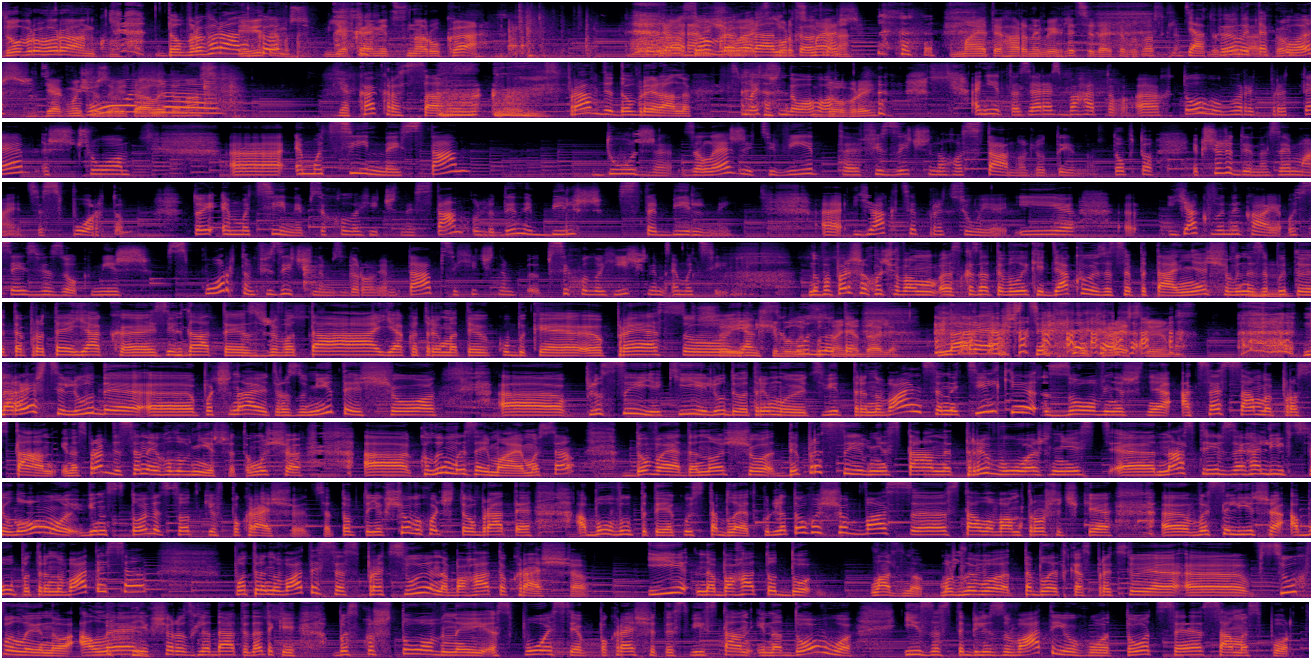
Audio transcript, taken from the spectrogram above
Доброго ранку. Доброго ранку. Вітаємось. Яка міцна рука. Доброго відчуваєш Доброго ранку. спортсмена. Маєте гарний вигляд. Сідайте, будь ласка. Дякую, Доброго ви ранку. також. Дякуємо, що завітали до нас. Яка краса. Справді добрий ранок. Смачного. Добрий. Аніто, зараз багато е, хто говорить про те, що е, емоційний стан дуже залежить від е, фізичного стану людини. Тобто, якщо людина займається спортом, то й емоційний психологічний стан у людини більш стабільний. Е, Як це працює? І е, як виникає ось цей зв'язок між спортом, фізичним здоров'ям та психічним, психологічним, емоційним? Ну, по-перше, хочу вам е, сказати велике дякую за це питання, що ви не запитуєте про те, як е, зігнати з живота, як отримати кубики е, пресу, Все як інші були схуднути. питання далі. Нарешті. Викреслюємо. Нарешті люди е, починають розуміти, що е, плюси, які люди отримують від тренувань, це не тільки зовнішнє, а це саме про стан. І насправді це найголовніше, тому що е, коли ми займаємося, доведено, що депресивні стани, тривожність, настрій взагалі в цілому він 100% покращується. Тобто, якщо ви хочете обрати або випити якусь таблетку для того, щоб вас стало вам трошечки веселіше, або потренуватися, потренуватися потренуватися спрацює набагато краще і набагато до. Ладно, можливо, таблетка спрацює е, в цю хвилину, але якщо розглядати да, такий безкоштовний спосіб покращити свій стан і надовго, і застабілізувати його, то це саме спорт.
